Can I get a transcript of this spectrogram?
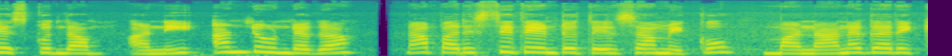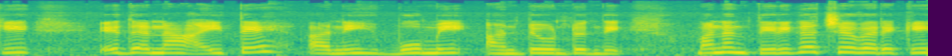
చేసుకుందాం అని అంటూ ఉండగా నా పరిస్థితి ఏంటో తెలుసా మీకు? మా నాన్నగారికి ఏదైనా అయితే అని భూమి అంటూ ఉంటుంది. మనం తిరిగి వచ్చే వరకు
